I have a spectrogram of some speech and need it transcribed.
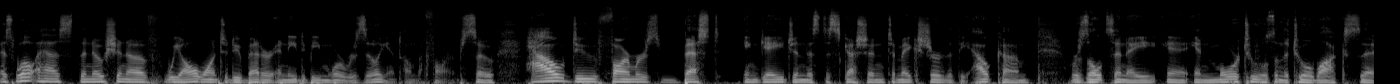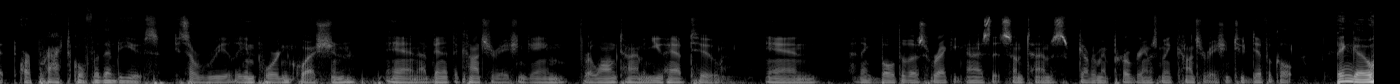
as well as the notion of we all want to do better and need to be more resilient on the farm. So, how do farmers best engage in this discussion to make sure that the outcome results in a in, in more tools in the toolbox that are practical for them to use? It's a really important question, and I've been at the conservation game for a long time, and you have too. And think both of us recognize that sometimes government programs make conservation too difficult. Bingo.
